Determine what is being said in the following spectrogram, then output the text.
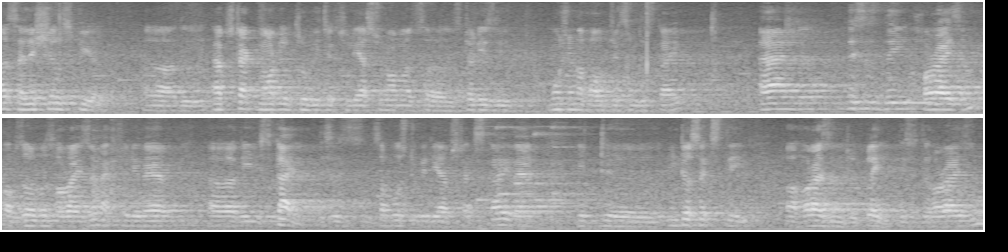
A celestial sphere, uh, the abstract model through which actually astronomers uh, studies the motion of objects in the sky. And this is the horizon, observer's horizon, actually where uh, the sky. This is supposed to be the abstract sky where it uh, intersects the uh, horizontal plane. This is the horizon.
